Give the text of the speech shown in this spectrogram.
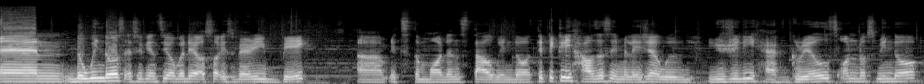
And the windows as you can see over there also is very big um, it's the modern style window. Typically houses in Malaysia will usually have grills on those window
